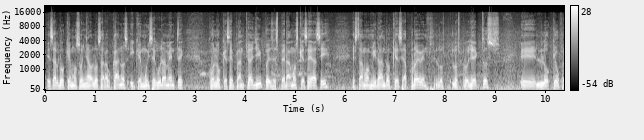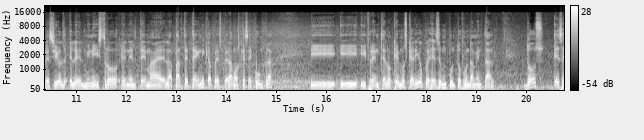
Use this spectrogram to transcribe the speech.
Es algo que hemos soñado los araucanos y que muy seguramente con lo que se planteó allí, pues esperamos que sea así. Estamos mirando que se aprueben los, proyectos. Eh, lo que ofreció el, ministro en el tema de la parte técnica, pues esperamos que se cumpla. Y, frente a lo que hemos querido, pues es un punto fundamental. Dos, esa,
